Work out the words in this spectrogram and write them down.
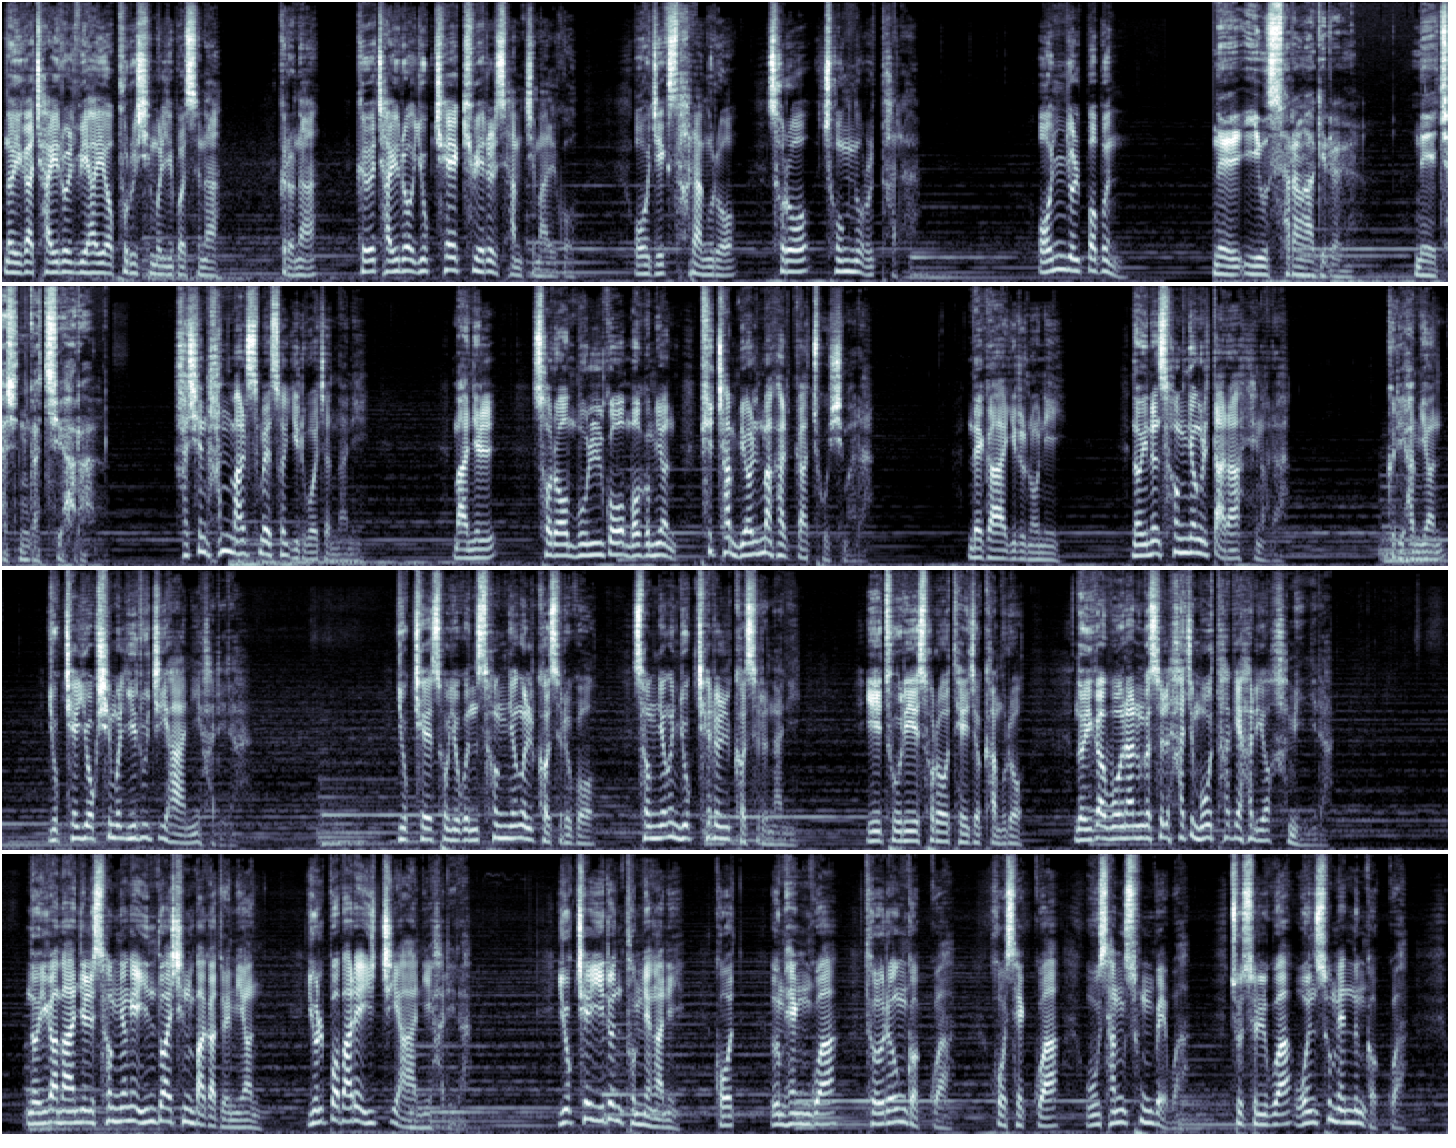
너희가 자유를 위하여 부르심을 입었으나 그러나 그 자유로 육체의 기회를 삼지 말고 오직 사랑으로 서로 종로를 타라. 온 율법은 내 이웃 사랑하기를 내 자신 같이 하라. 하신 한 말씀에서 이루어졌나니 만일 서로 물고 먹으면 피차 멸망할까 조심하라. 내가 이르노니 너희는 성령을 따라 행하라. 그리하면 육체 욕심을 이루지 아니하리라. 육체의 소욕은 성령을 거스르고 성령은 육체를 거스르나니 이 둘이 서로 대적하므로 너희가 원하는 것을 하지 못하게 하려 함이니라. 너희가 만일 성령의 인도하신 바가 되면 율법 아래 있지 아니하리라. 육체의 일은 분명하니 곧 음행과 더러운 것과 호색과 우상 숭배와 주술과 원수 맺는 것과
